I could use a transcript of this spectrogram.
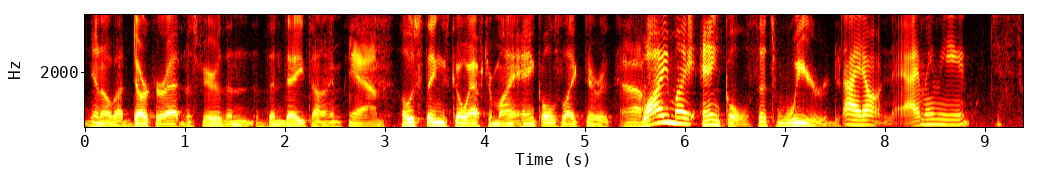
you know, a darker atmosphere than, than daytime. Yeah. Those things go after my ankles like they're. Why my ankles? That's weird. I don't. I maybe just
